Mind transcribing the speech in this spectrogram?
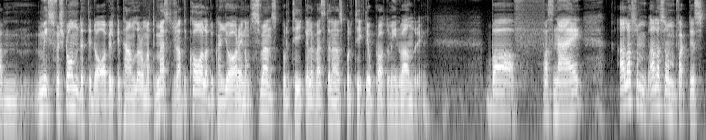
mm, missförståndet idag, vilket handlar om att det mest radikala du kan göra inom svensk politik eller västerländsk politik, det är att prata om invandring. Bara, fast nej. Alla som, alla som faktiskt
